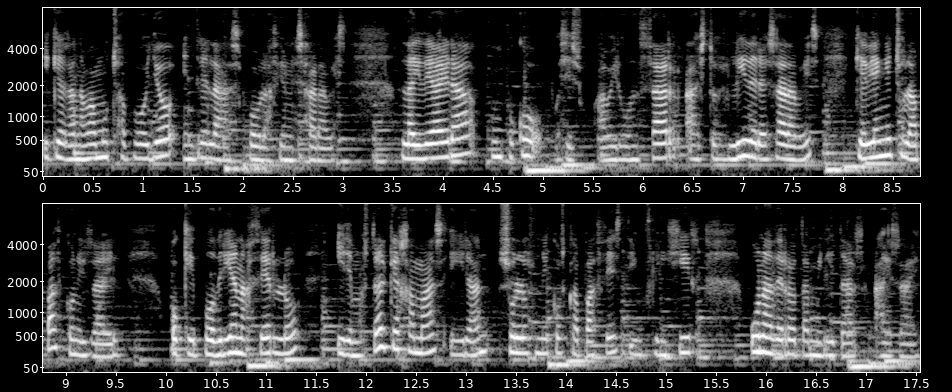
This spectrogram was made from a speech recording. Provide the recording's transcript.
y que ganaba mucho apoyo entre las poblaciones árabes. La idea era un poco, pues eso, avergonzar a estos líderes árabes que habían hecho la paz con Israel o que podrían hacerlo y demostrar que jamás e Irán son los únicos capaces de infligir una derrota militar a Israel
